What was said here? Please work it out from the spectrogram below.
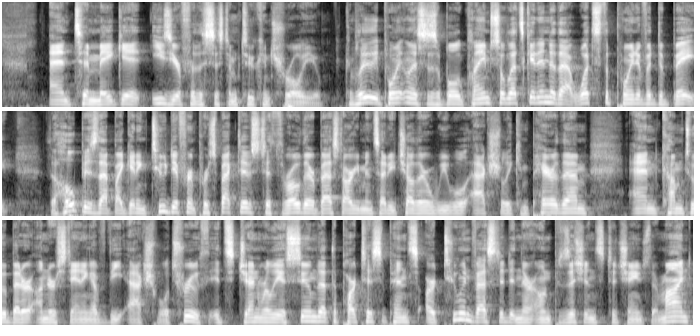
and to make it easier for the system to control you. Completely pointless is a bold claim, so let's get into that. What's the point of a debate? The hope is that by getting two different perspectives to throw their best arguments at each other, we will actually compare them and come to a better understanding of the actual truth. It's generally assumed that the participants are too invested in their own positions to change their mind,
